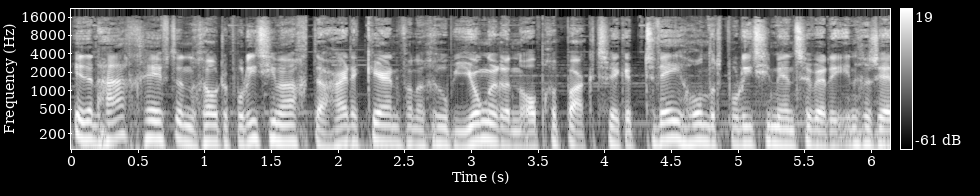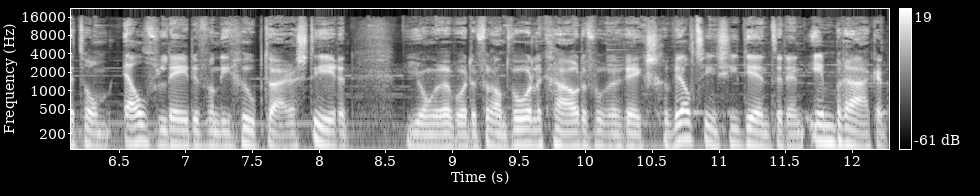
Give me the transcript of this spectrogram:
In Den Haag heeft een grote politiemacht de harde kern van een groep jongeren opgepakt. Zeker 200 politiemensen werden ingezet om 11 leden van die groep te arresteren. De jongeren worden verantwoordelijk gehouden voor een reeks geweldsincidenten en inbraken.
